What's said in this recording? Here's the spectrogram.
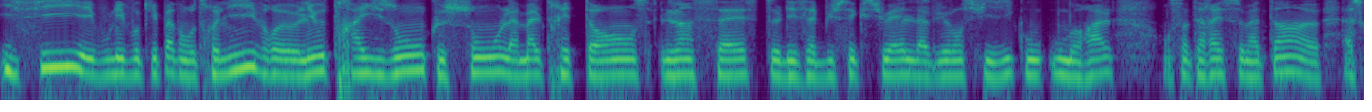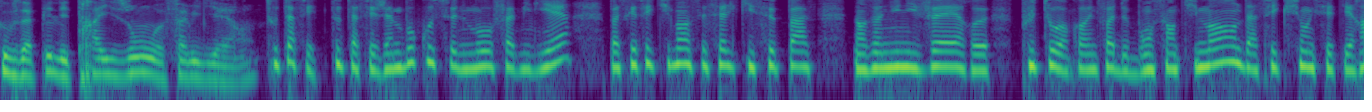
ici, et vous l'évoquez pas dans votre livre, euh, les hautes trahisons que sont la maltraitance, l'inceste, les abus sexuels, la violence physique ou, morale. On s'intéresse ce matin euh, à ce que vous appelez les trahisons euh, familières. Tout à fait, tout à fait. J'aime beaucoup ce mot familière parce qu'effectivement, c'est celle qui se passe dans un univers plus plutôt, encore une fois, de bons sentiments, d'affection, etc.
